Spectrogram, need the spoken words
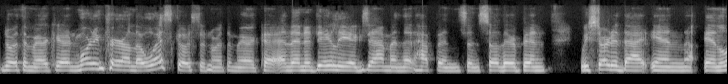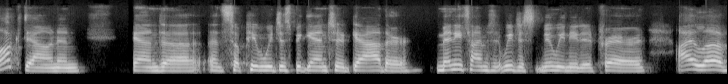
North America and morning prayer on the west coast of North America, and then a daily examen that happens. And so there have been we started that in in lockdown and and uh, and so people we just began to gather many times we just knew we needed prayer. And I love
